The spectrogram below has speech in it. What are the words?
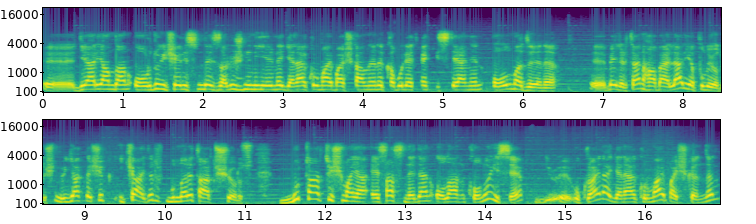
ee, diğer yandan ordu içerisinde Zaluzhny'nin yerine Genelkurmay Başkanlığını kabul etmek isteyenin olmadığını e, belirten haberler yapılıyordu. Şimdi yaklaşık iki aydır bunları tartışıyoruz. Bu tartışmaya esas neden olan konu ise e, Ukrayna Genelkurmay Başkanı'nın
